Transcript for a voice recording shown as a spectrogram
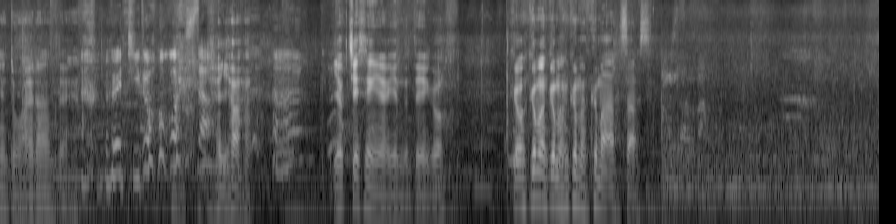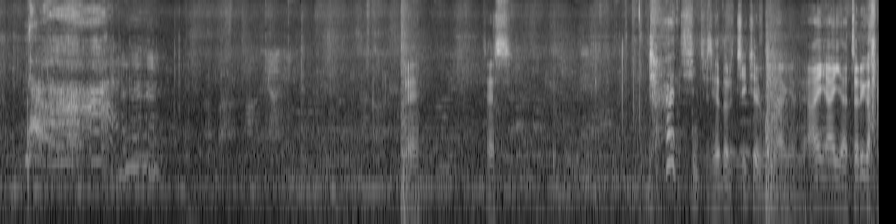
그냥 좀 와이라는데. 왜 뒤로 오고 있어? 야, 야. 역재생 해야겠는데 이거. 그만 그만 그만 그만 그만. 알았어 알았어. 그래 됐어. 야, 진짜 제대로 찍질 못하겠네. 아이 아이 야 저리 가. 자,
